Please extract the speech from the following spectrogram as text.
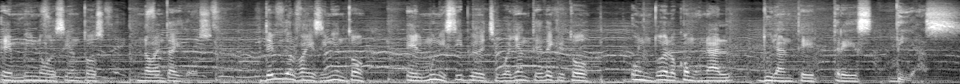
en 1992. Debido al fallecimiento, el municipio de Chihuayante decretó un duelo comunal durante tres días.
